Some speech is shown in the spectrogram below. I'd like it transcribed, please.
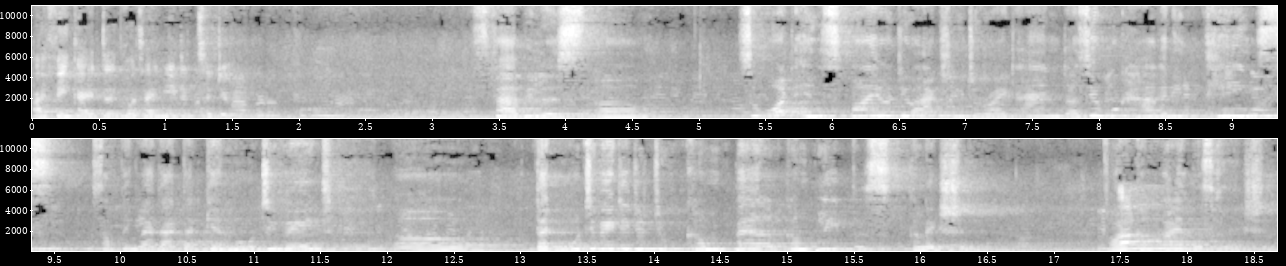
I think I did what I needed to do. Fabulous. Um, so what inspired you actually to write and does your book have any themes, something like that that can motivate, uh, that motivated you to compel, complete this collection or Um, compile this collection?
